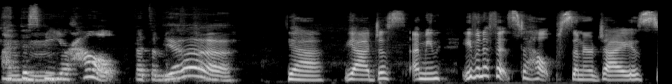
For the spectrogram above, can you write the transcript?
Let this be Mhm. your help. That's amazing. Yeah. Yeah. Yeah. Just, I mean, even if it's to help synergize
